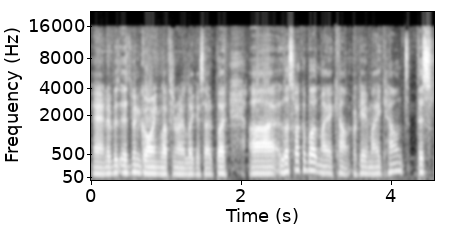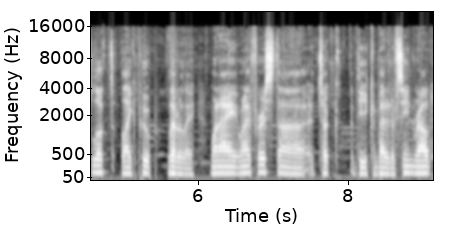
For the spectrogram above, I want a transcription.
and it, has been going left and right, like I said. But uh, let's talk about my account. Okay, my account, this looked like poop, literally. When I when I first uh, took the competitive scene route,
